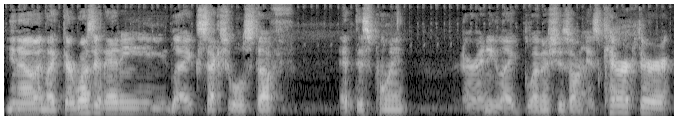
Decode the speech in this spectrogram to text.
you know. And like there wasn't any like sexual stuff at this point or any like blemishes on his character.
